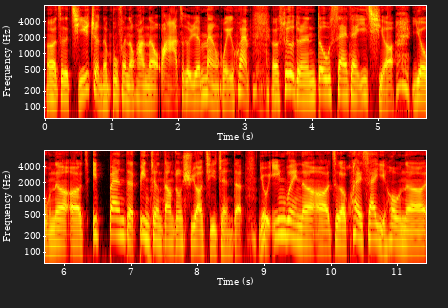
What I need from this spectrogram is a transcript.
呃，这个急诊的部分的话呢，哇，这个人满为患，呃，所有的人都塞在一起啊，有呢，呃，一般的。病症当中需要急诊的，有因为呢，呃，这个快筛以后呢，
